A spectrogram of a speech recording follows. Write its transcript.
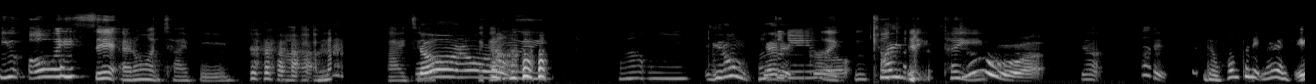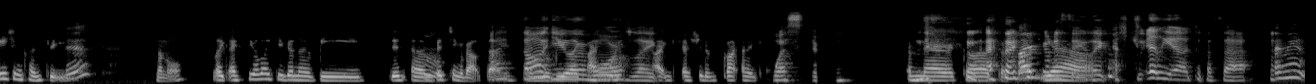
you always say I don't want Thai food. Uh, I'm not Thai. Today. No, no, like, no. You don't get it, girl. Like, I Thai, Thai. do. Yeah. Thai. The where is Asian country? Eh? No, like I feel like you're gonna be uh, hmm. bitching about that. I thought you like, were I more like I, I should have got like, Western America. I thought you were gonna yeah. say like Australia. I mean,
